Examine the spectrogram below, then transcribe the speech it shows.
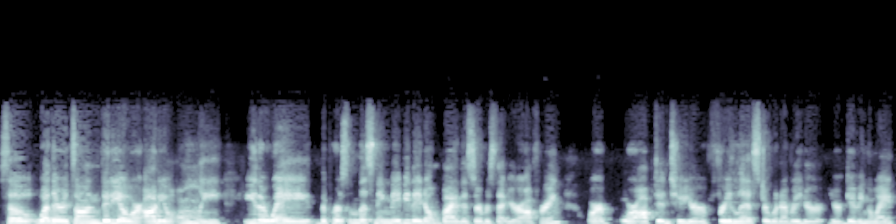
So whether it's on video or audio only, either way, the person listening maybe they don't buy the service that you're offering or or opt into your free list or whatever you're you're giving away.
